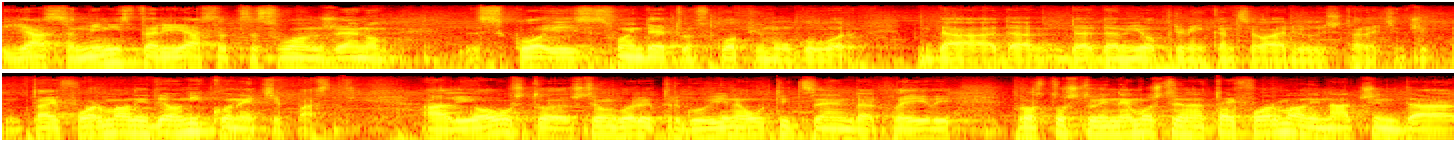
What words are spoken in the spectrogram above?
ja sam ministar i ja sad sa svojom ženom sko, ili sa svojim detom sklopim ugovor da, da, da, da mi opremim kancelariju ili šta već. Znači taj formalni deo niko neće pasti. Ali ovo što, što on govori o trgovina uticajem, dakle, ili prosto što vi ne možete na taj formalni način da,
